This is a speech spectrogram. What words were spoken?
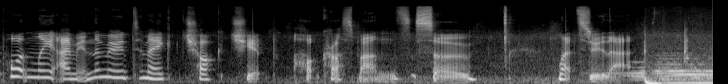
importantly, I'm in the mood to make choc chip hot cross buns. So let's do that.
